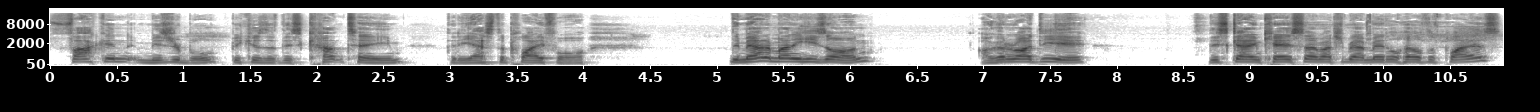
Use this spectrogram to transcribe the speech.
fucking miserable because of this cunt team that he has to play for. The amount of money he's on, I've got an idea. This game cares so much about mental health of players.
